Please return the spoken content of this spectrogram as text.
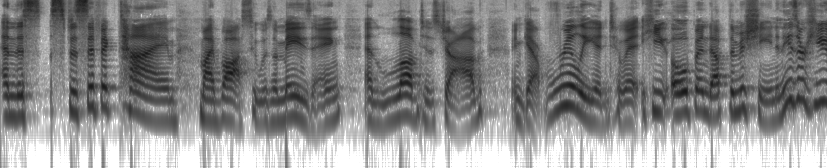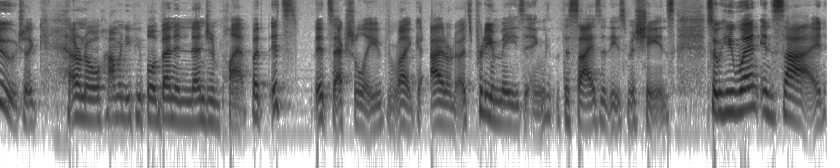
And this specific time, my boss, who was amazing and loved his job and got really into it, he opened up the machine. And these are huge. Like I don't know how many people have been in an engine plant, but it's it's actually like I don't know, it's pretty amazing the size of these machines. So he went inside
